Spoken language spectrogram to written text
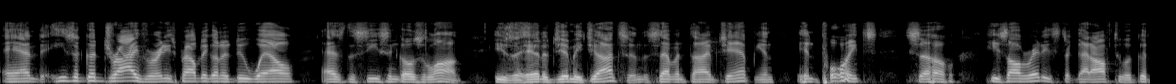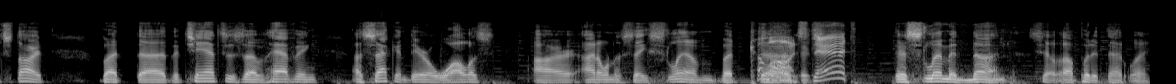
and he's a good driver, and he's probably going to do well as the season goes along. He's ahead of Jimmie Johnson, the seven-time champion, in points. So he's already got off to a good start. But uh, the chances of having a second Darrell Wallace are, I don't want to say slim, but Come uh, on, Stat. They're slim and none. So I'll put it that way.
